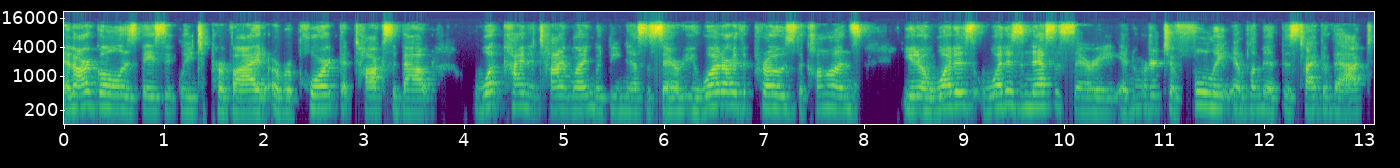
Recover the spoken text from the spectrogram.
And our goal is basically to provide a report that talks about what kind of timeline would be necessary, what are the pros, the cons, you know, what is what is necessary in order to fully implement this type of act.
